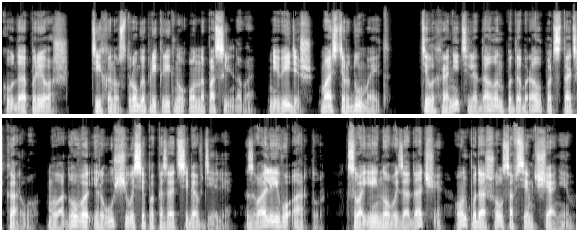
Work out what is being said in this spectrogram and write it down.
«Куда прешь?» – тихо, но строго прикрикнул он на посыльного. «Не видишь? Мастер думает». Телохранителя Даллан подобрал под стать Карлу, молодого и рвущегося показать себя в деле. Звали его Артур. К своей новой задаче он подошел со всем тщанием.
